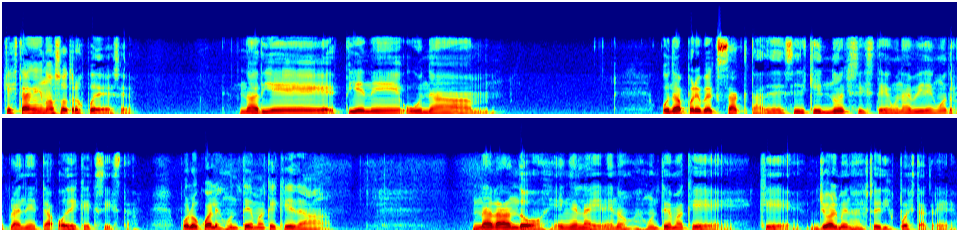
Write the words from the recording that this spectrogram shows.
Que están en nosotros puede ser. Nadie tiene una una prueba exacta de decir que no existe una vida en otro planeta o de que exista. Por lo cual es un tema que queda nadando en el aire, ¿no? Es un tema que, que yo al menos estoy dispuesta a creer.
